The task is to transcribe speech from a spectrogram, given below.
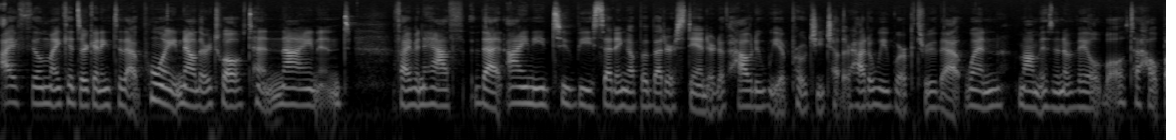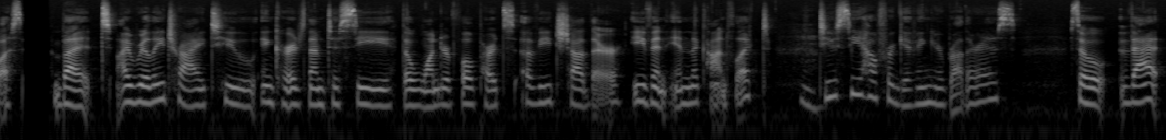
I feel my kids are getting to that point. Now they're 12, 10, 9, and five and a half that I need to be setting up a better standard of how do we approach each other? How do we work through that when mom isn't available to help us? But I really try to encourage them to see the wonderful parts of each other, even in the conflict. Hmm. Do you see how forgiving your brother is? So that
